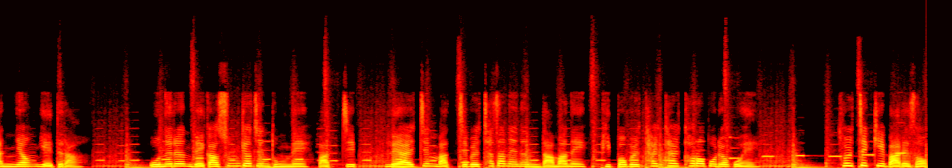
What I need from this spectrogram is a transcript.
안녕 얘들아. 오늘은 내가 숨겨진 동네 맛집, 레알집 맛집을 찾아내는 나만의 비법을 탈탈 털어보려고 해. 솔직히 말해서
